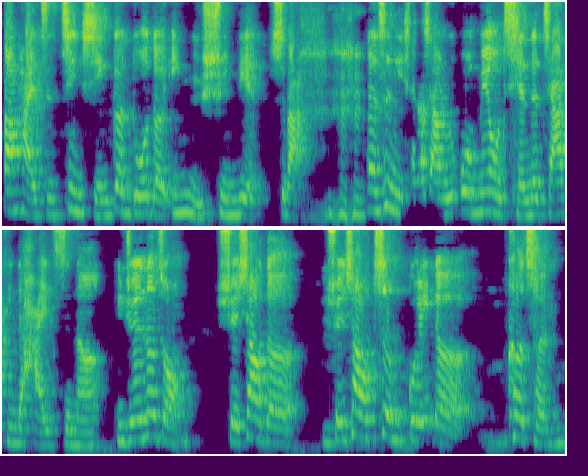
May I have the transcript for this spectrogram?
帮孩子进行更多的英语训练，是吧？但是你想想，如果没有钱的家庭的孩子呢？你觉得那种学校的学校正规的课程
